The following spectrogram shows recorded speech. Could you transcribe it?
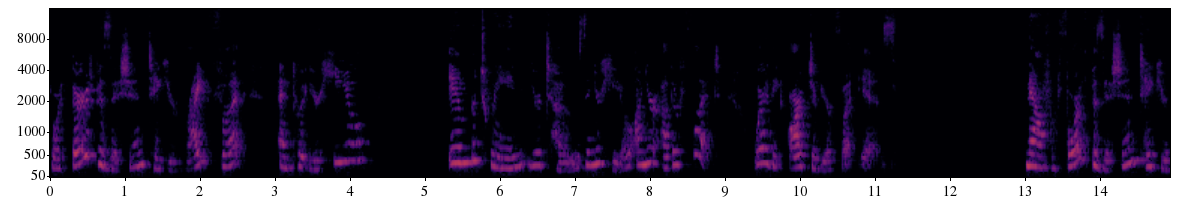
For third position, take your right foot and put your heel in between your toes and your heel on your other foot, where the arch of your foot is. Now for fourth position, take your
